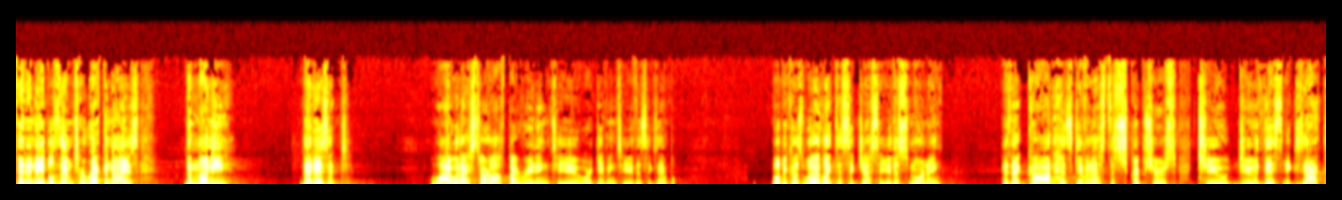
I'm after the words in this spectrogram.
that enables them to recognize the money that isn't. Why would I start off by reading to you or giving to you this example? Well, because what I'd like to suggest to you this morning is that God has given us the scriptures to do this exact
